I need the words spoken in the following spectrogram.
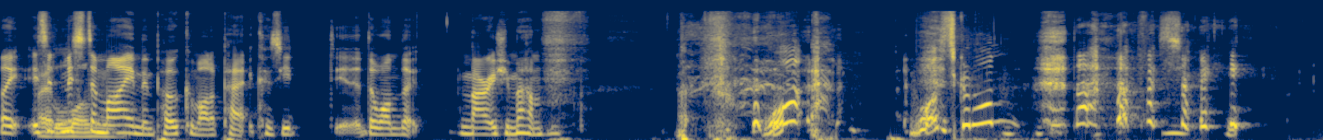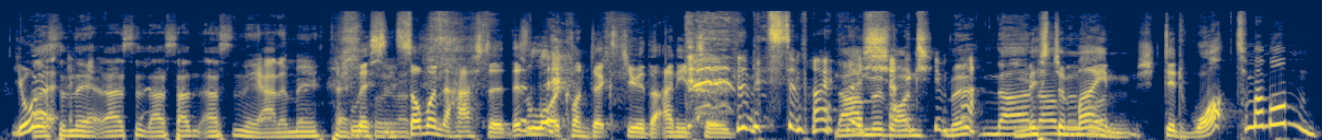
Like, is I it Mr. long- Mime in Pokemon a pet? Because you, the one that marries your mum. What? What's going on? Sorry. You're That's in the that's in, that's in, that's in the anime. technically, Listen, that's- someone has to. There's a lot of context here that I need to. the Mr. Mime. Nah, move on. shags your Mo- mum. nah, nah, Mr. move. Mime sh- did what to my mum?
